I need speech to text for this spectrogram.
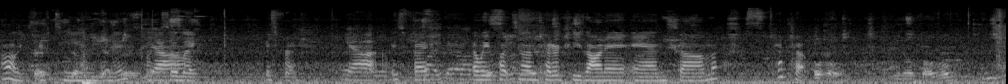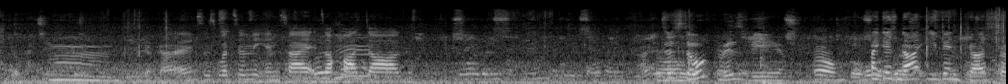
I don't know, like 15 minutes. Like, Yeah. So like, it's fresh. Yeah. It's fresh. And we put some cheddar cheese on it and some ketchup. Mmm. This is what's in the inside. It's a hot dog. It's so crispy. Oh. Like it's not even just the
